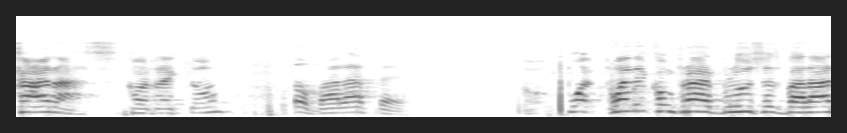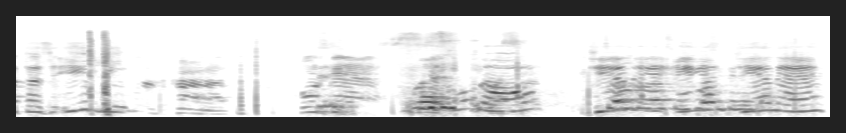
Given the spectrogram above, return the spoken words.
caras, ¿correcto? No, barate. Pu- puede comprar blusas baratas y blusas caras, porque uno tiene, ella tiene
